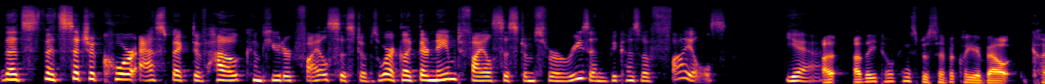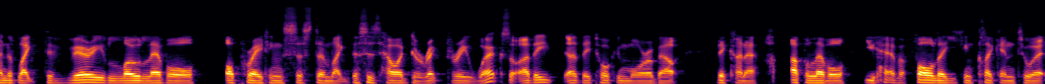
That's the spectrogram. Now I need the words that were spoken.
that's that's such a core aspect of how computer file systems work. Like they're named file systems for a reason because of files. Yeah. Are, are they talking specifically about kind of like the very low level operating system like this is how a directory works or are they are they talking more about the kind of upper level you have a folder you can click into it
